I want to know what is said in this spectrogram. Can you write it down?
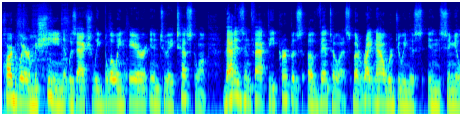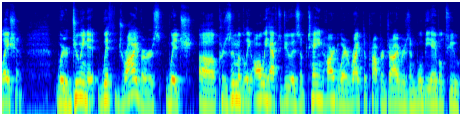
hardware machine that was actually blowing air into a test lung. That is, in fact, the purpose of VentOS, but right now we're doing this in simulation we're doing it with drivers, which uh, presumably all we have to do is obtain hardware, write the proper drivers, and we'll be able to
